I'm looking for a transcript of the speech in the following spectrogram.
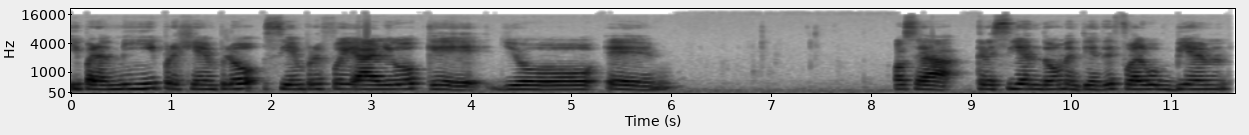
Y para mí, por ejemplo, siempre fue algo que yo, em, o sea, creciendo, ¿me entiendes? Fue algo bien,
